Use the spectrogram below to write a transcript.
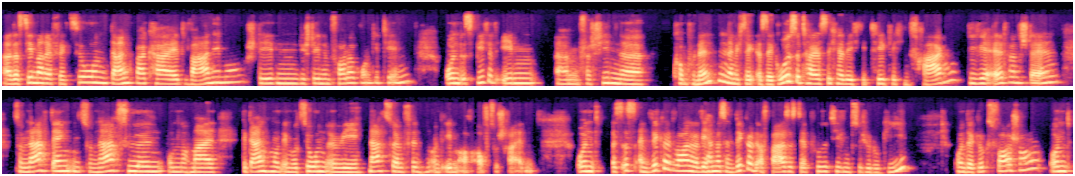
Äh, das Thema Reflexion, Dankbarkeit, Wahrnehmung stehen, die stehen im Vordergrund, die Themen. Und es bietet eben ähm, verschiedene Komponenten, nämlich der, also der größte Teil ist sicherlich die täglichen Fragen, die wir Eltern stellen, zum Nachdenken, zum Nachfühlen, um nochmal Gedanken und Emotionen irgendwie nachzuempfinden und eben auch aufzuschreiben. Und es ist entwickelt worden, oder wir haben das entwickelt auf Basis der positiven Psychologie und der Glücksforschung. Und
